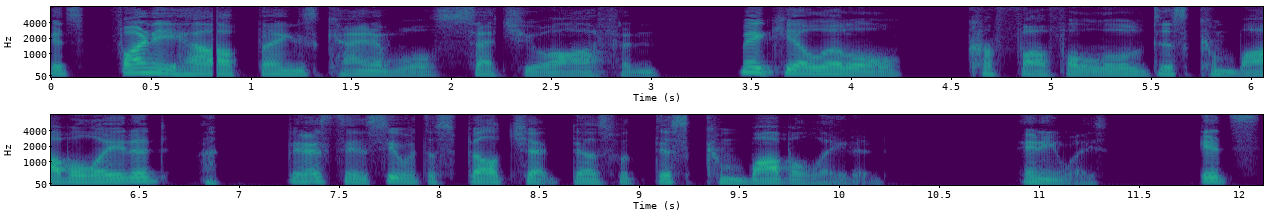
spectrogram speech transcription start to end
It's funny how things kind of will set you off and make you a little kerfuffle, a little discombobulated. Be interesting to see what the spell check does with discombobulated. Anyways, it's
